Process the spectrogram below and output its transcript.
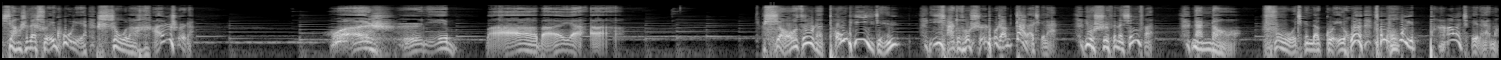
像是在水库里受了寒似的。我是你爸爸呀！小邹的头皮一紧，一下就从石头上站了起来，又十分的兴奋。难道父亲的鬼魂从湖里爬了起来吗？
